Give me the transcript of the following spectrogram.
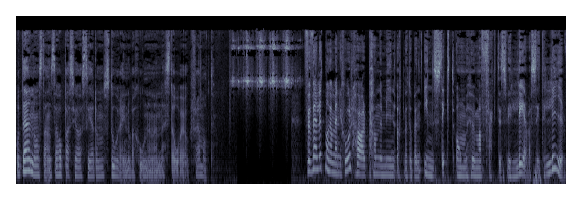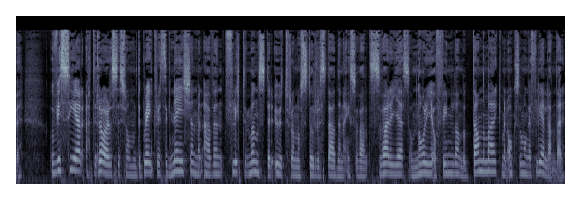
Och där någonstans så hoppas jag se de stora innovationerna nästa år och framåt. För väldigt många människor har pandemin öppnat upp en insikt om hur man faktiskt vill leva sitt liv. Och vi ser att rörelser som The Great Resignation men även flyttmönster ut från de större städerna i såväl Sverige som Norge och Finland och Danmark men också många fler länder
